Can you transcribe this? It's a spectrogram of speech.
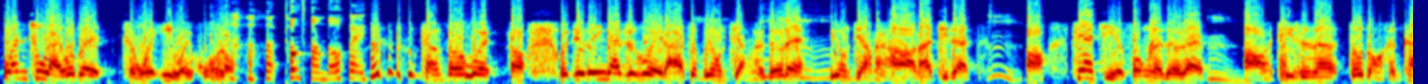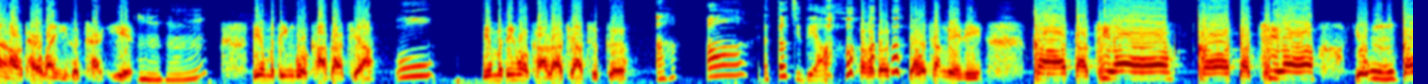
关出来会不会成为一尾活龙？通常都会。通常都会哦，我觉得应该是会啦，这不用讲了，对不对？不用讲了啊。那奇正嗯哦，现在解封了，对不对？嗯哦，其实呢，周董很看好台湾一个产业。嗯哼，你有没有听过卡达加？呜你有没有听过卡达加之歌？啊啊，都一条？我 都我唱给你。卡达加，卡达加，勇敢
